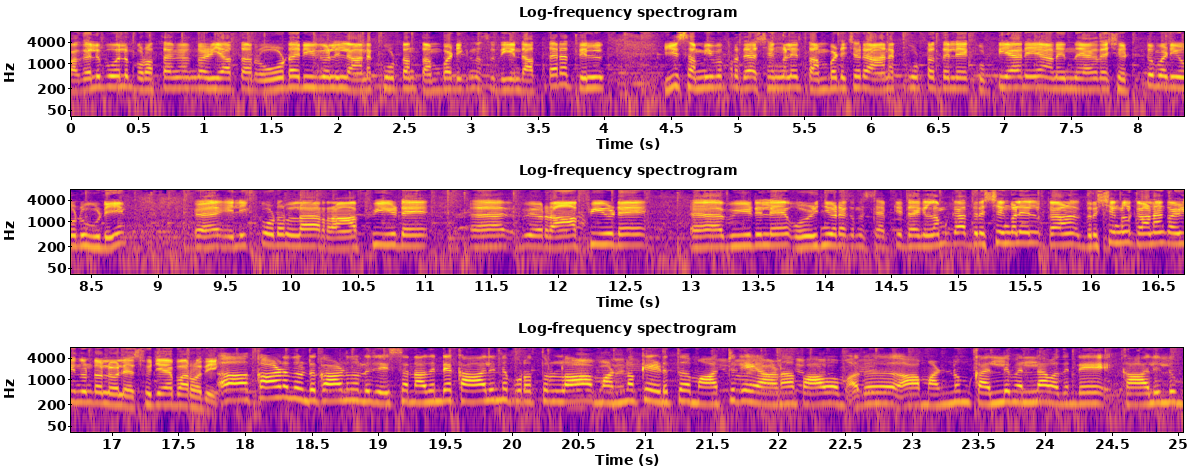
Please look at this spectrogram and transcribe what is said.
പകൽ പോലും പുറത്തിറങ്ങാൻ കഴിയാത്ത റോഡരികളിൽ ആനക്കൂട്ടം തമ്പടിക്കുന്ന സ്ഥിതിയുണ്ട്. അത്തരത്തിൽ ഈ സമീപ പ്രദേശങ്ങളിൽ തമ്പടിച്ച ഒരു ആനക്കൂട്ടത്തിലെ കുട്ടിയാനയാണ് ഇന്ന് ഏകദേശം എട്ട് മണിയോടുകൂടി എലിക്കോടുള്ള റാഫിയുടെ റാഫിയുടെ വീടിലെ ഒഴിഞ്ഞു കിടക്കുന്ന സെപ്റ്റി ടാങ്കിൽ നമുക്ക് ആ ദൃശ്യങ്ങളിൽ ദൃശ്യങ്ങൾ കാണാൻ കഴിയുന്നുണ്ടല്ലോ അല്ലേ സുജയ പാർവതി? കാണുന്നുണ്ട് കാണുന്നുണ്ട് ജയ്സൺ. അതിന്റെ കാലിന് പുറത്തുള്ള മണ്ണൊക്കെ എടുത്ത് മാറ്റുകയാണ് പാവം. അത് ആ മണ്ണും കല്ലും എല്ലാം അതിന്റെ കാലിലും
